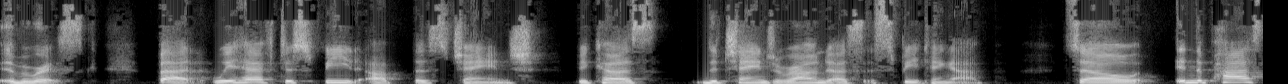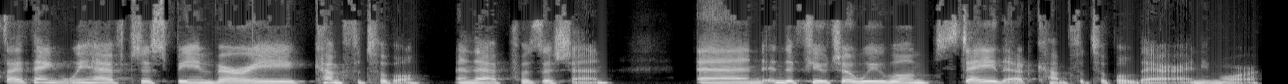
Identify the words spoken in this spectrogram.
a risk. But we have to speed up this change because the change around us is speeding up. So in the past, I think we have just been very comfortable in that position. And in the future, we won't stay that comfortable there anymore.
